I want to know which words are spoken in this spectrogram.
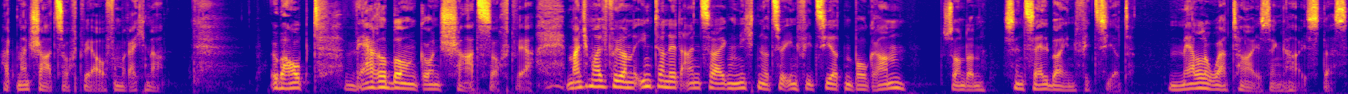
hat man Schadsoftware auf dem Rechner. Überhaupt Werbung und Schadsoftware. Manchmal führen Internetanzeigen nicht nur zu infizierten Programmen, sondern sind selber infiziert. Malvertising heißt das.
